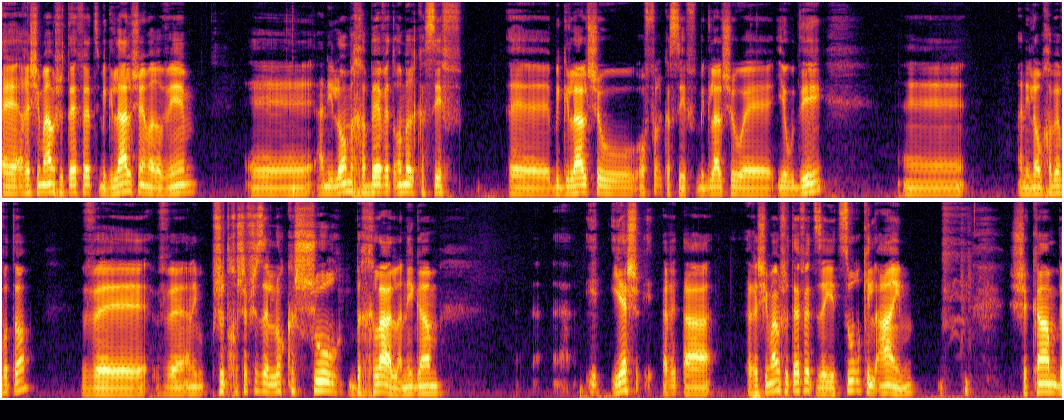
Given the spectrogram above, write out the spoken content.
אה, הרשימה המשותפת בגלל שהם ערבים. אה, אני לא מחבב את עומר כסיף אה, בגלל שהוא עופר כסיף בגלל שהוא אה, יהודי. אה, אני לא מחבב אותו. ו, ואני פשוט חושב שזה לא קשור בכלל אני גם יש הר- הרשימה המשותפת זה יצור כלאיים שקם ב...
